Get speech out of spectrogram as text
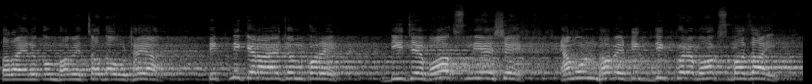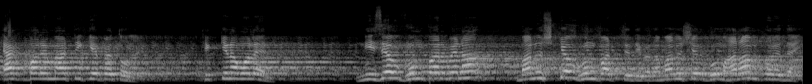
তারা এরকম ভাবে চাঁদা উঠাইয়া পিকনিকের আয়োজন করে। ডিজে বক্স নিয়ে এসে এমন ভাবে ডিক ডিক করে বক্স বাজায়, একবারে মাটি কেঁপে তোলে। ঠিক কিনা বলেন? নিজেও ঘুম পারবে না, মানুষকেও ঘুম পাড়তে দিবে না, মানুষের ঘুম হারাম করে দেয়।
